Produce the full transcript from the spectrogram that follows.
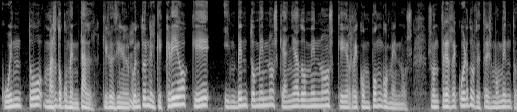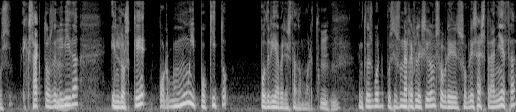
cuento más documental. Quiero decir, el cuento en el que creo que invento menos, que añado menos, que recompongo menos. Son tres recuerdos de tres momentos exactos de mi Mm. vida en los que, por muy poquito, podría haber estado muerto. Entonces, bueno, pues es una reflexión sobre, sobre esa extrañeza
